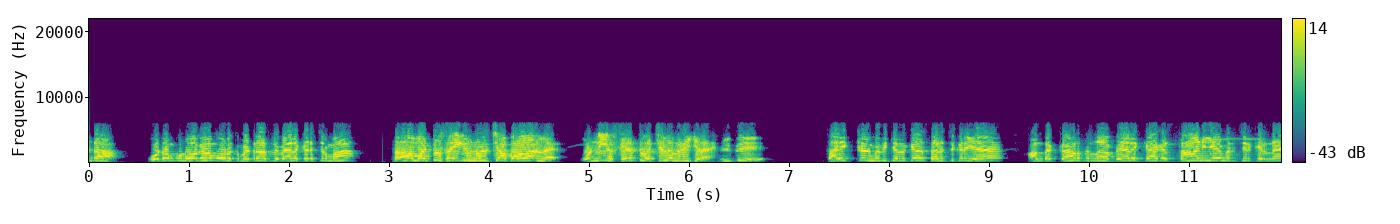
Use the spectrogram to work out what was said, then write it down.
ஏண்டா உடம்பு நோகாம உனக்கு மெட்ராஸ்ல வேலை கிடைச்சிருமா? நான் மட்டும் சைக்கிள் மிதிச்சா பரவாயில்ல. உன்னையும் சேர்த்து வச்சுல மிதிக்கிறேன். மிதி. சைக்கிள் மிதிக்கிறதுக்கே சலிச்சுக்கிறிய. அந்த காலத்துல நான் வேலைக்காக சாணியே மிதிச்சிருக்கிறேன்னு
